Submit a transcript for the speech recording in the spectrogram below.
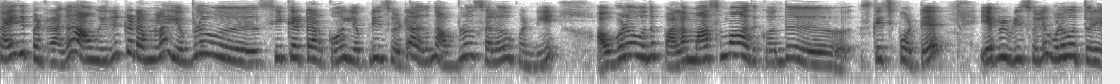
கைது பண்ணுறாங்க அவங்க இருக்கிற இடம்லாம் எவ்வளவு சீக்ரெட்டாக இருக்கும் எப்படின்னு சொல்லிட்டு அது வந்து அவ்வளோ செலவு பண்ணி அவ்வளோ வந்து பல மாதமாக அதுக்கு வந்து ஸ்கெட்ச் போட்டு எப்படி இப்படின்னு சொல்லி உளவுத்துறை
